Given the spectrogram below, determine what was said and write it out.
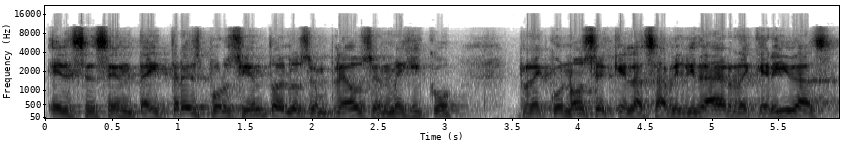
el 63% de los empleados en México reconoce que las habilidades requeridas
